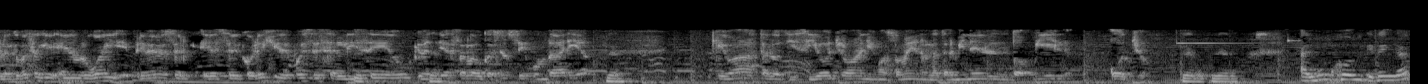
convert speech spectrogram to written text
lo que pasa es que en Uruguay primero es el, colegio y después es el liceo, que vendría a ser la educación secundaria que va hasta los 18 años más o menos, la terminé en el 2008. Claro, claro. ¿Algún hobby que tengas?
